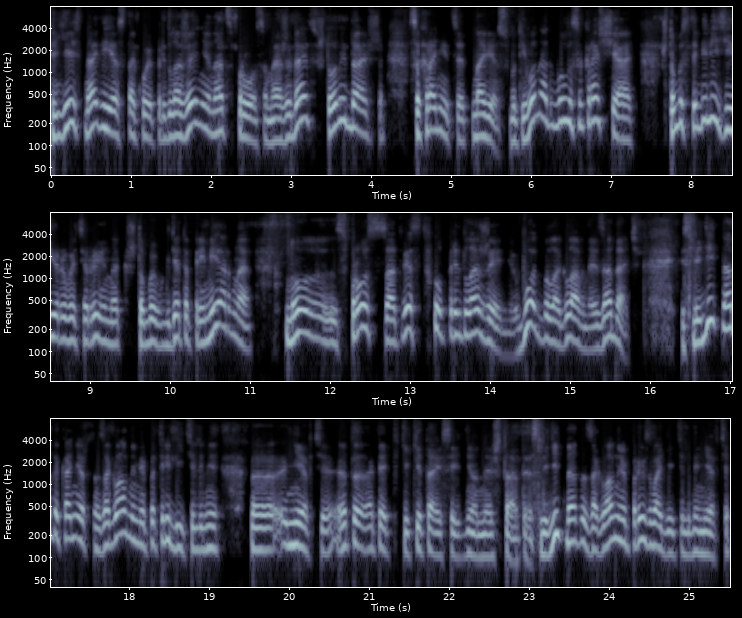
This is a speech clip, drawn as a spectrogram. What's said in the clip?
есть навес такое предложение над спросом, и ожидается, что он и дальше сохранится, этот навес. Вот его надо было сокращать, чтобы стабилизировать рынок, чтобы где-то примерно ну, спрос соответствовал предложению. Вот была главная задача. И следить надо, конечно, за главными потребителями э, нефти. Это, опять-таки, Китай и Соединенные Штаты. Следить надо за главными производителями нефти,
